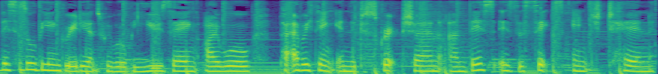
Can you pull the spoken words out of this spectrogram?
this is all the ingredients we will be using. I will put everything in the description and this is the six inch tin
